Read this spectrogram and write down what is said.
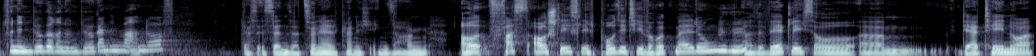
von den Bürgerinnen und Bürgern in Warndorf? Das ist sensationell, kann ich Ihnen sagen. Fast ausschließlich positive Rückmeldungen. Mhm. Also wirklich so ähm, der Tenor,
